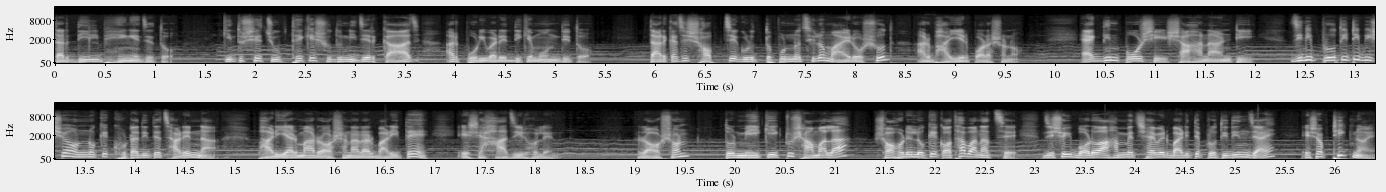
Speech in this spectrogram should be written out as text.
তার দিল ভেঙে যেত। কিন্তু সে চুপ থেকে শুধু নিজের কাজ আর পরিবারের দিকে মন দিত। তার কাছে সবচেয়ে গুরুত্বপূর্ণ ছিল মায়ের ওষুধ আর ভাইয়ের পড়াশোনা। একদিন পড়শি শাহানা আন্টি, যিনি প্রতিটি বিষয়ে অন্যকে খোটা দিতে ছাড়েন না ভারিয়ার মা রসানারার বাড়িতে এসে হাজির হলেন। রওশন, তোর মেয়েকে একটু সামালা শহরে লোকে কথা বানাচ্ছে, যে সেই বড় আহমেদ সাহেবের বাড়িতে প্রতিদিন যায়, এসব ঠিক নয়।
